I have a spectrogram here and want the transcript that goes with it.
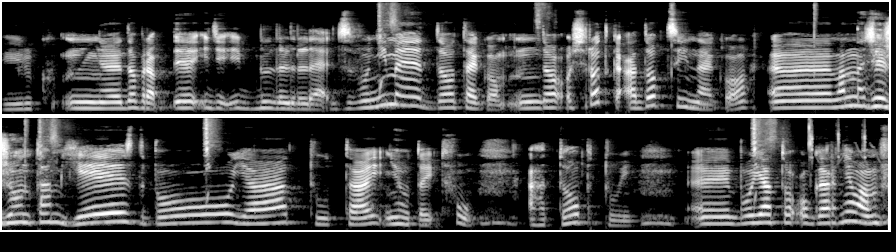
Wilk. Mm, Dobra, e, i blablabla. Dzwonimy do tego, mm, do ośrodka adopcyjnego. E, mam nadzieję, że on tam jest, bo ja tutaj. Nie tutaj, tfu, adoptuj. E, bo ja to ogarniałam w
